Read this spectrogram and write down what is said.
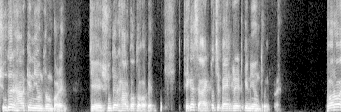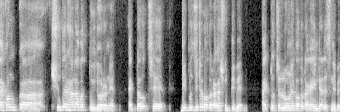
সুদের হারকে নিয়ন্ত্রণ করে, যে সুদের হার কত হবে, ঠিক আছে? আরেকটা হচ্ছে ব্যাংক রেটকে নিয়ন্ত্রণ করে। ধরো এখন সুদের হার আবার দুই ধরনের। একটা হচ্ছে ডিপোজিটে কত টাকা সুদ দিবে, আরেকটা হচ্ছে লোনে কত টাকা ইন্টারেস্ট নেবে।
